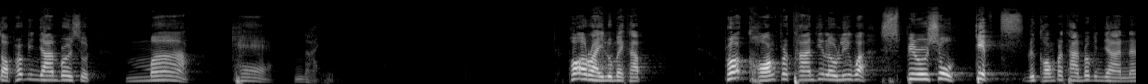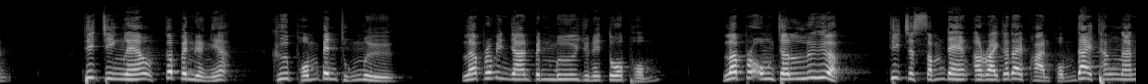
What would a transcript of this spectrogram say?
ต่อพระวิญญาณบริสุทธิ์มากแค่ไหน เพราะอะไรรู้ไหมครับ เพราะของประทานที่เราเรียกว่า spiritual gifts หรือของประทานพระวิญญาณนั้น ที่จริงแล้วก็เป็นอย่างเนี้ยคือผมเป็นถุงมือ และพระวิญญาณเป็นมืออยู่ในตัวผม และพระองค์จะเลือกที่จะสำแดงอะไรก็ได้ผ่านผมได้ทั้งนั้น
